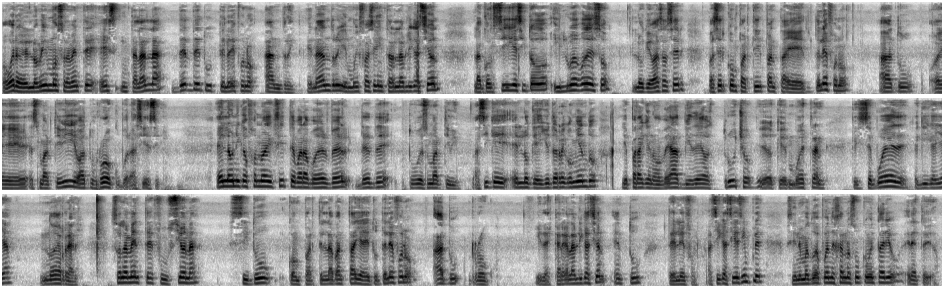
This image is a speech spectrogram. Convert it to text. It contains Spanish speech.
o bueno, es lo mismo, solamente es instalarla desde tu teléfono Android. En Android es muy fácil instalar la aplicación, la consigues y todo, y luego de eso, lo que vas a hacer va a ser compartir pantalla de tu teléfono a tu eh, Smart TV o a tu Roku, por así decirlo. Es la única forma que existe para poder ver desde tu Smart TV. Así que es lo que yo te recomiendo y es para que nos veas videos truchos, videos que muestran que si se puede, aquí que allá, no es real. Solamente funciona si tú compartes la pantalla de tu teléfono a tu Roku y descargas la aplicación en tu teléfono. Así que así de simple. Si tienen más dudas pueden dejarnos un comentario en este video.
